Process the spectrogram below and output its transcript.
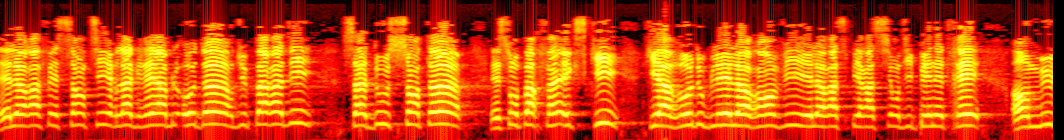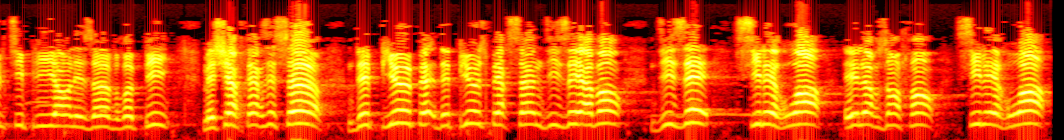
et leur a fait sentir l'agréable odeur du paradis, sa douce senteur et son parfum exquis qui a redoublé leur envie et leur aspiration d'y pénétrer en multipliant les œuvres pies. Mes chers frères et sœurs, des, des pieuses personnes disaient avant, disaient, si les rois et leurs enfants, si les rois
